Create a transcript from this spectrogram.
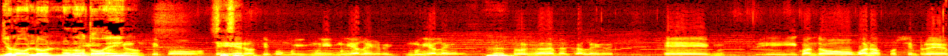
Yo lo, lo, noto en. Era un tipo, sí, era un tipo muy, muy, muy alegre, muy alegre, extraordinariamente alegre. Eh, y cuando, bueno, pues siempre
